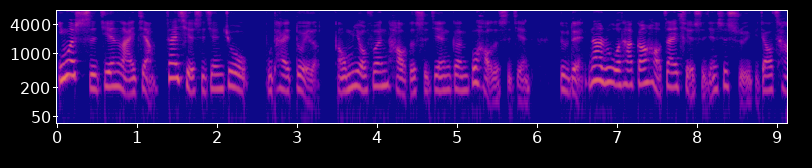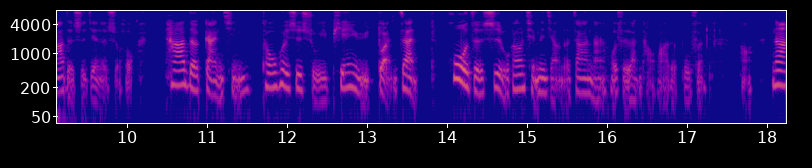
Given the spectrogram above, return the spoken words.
因为时间来讲，在一起的时间就不太对了啊。我们有分好的时间跟不好的时间，对不对？那如果他刚好在一起的时间是属于比较差的时间的时候。他的感情都会是属于偏于短暂，或者是我刚刚前面讲的渣男或是烂桃花的部分。好，那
